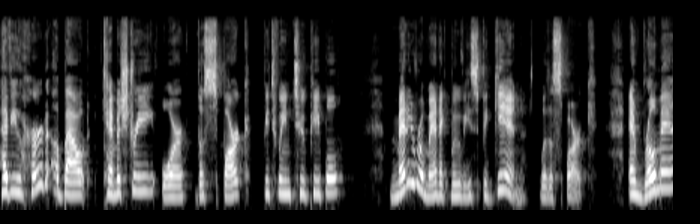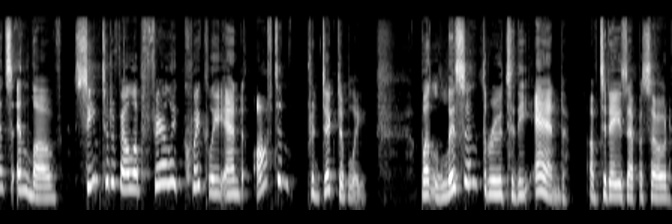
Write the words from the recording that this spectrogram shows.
Have you heard about chemistry or the spark between two people? Many romantic movies begin with a spark, and romance and love seem to develop fairly quickly and often predictably. But listen through to the end of today's episode,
